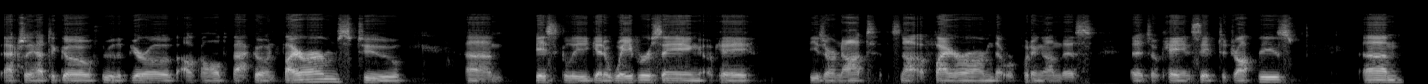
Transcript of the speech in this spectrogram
it actually had to go through the Bureau of Alcohol, Tobacco, and Firearms to um, basically get a waiver saying, okay, these are not, it's not a firearm that we're putting on this, that it's okay and safe to drop these. Um,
